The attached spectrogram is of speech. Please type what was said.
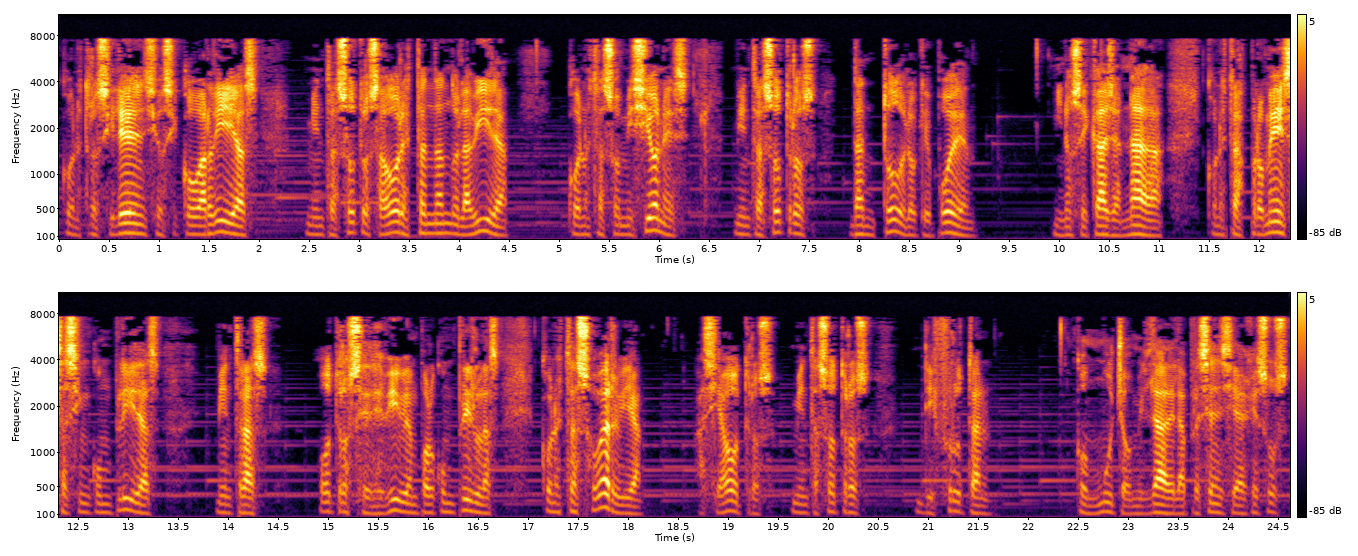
con nuestros silencios y cobardías, mientras otros ahora están dando la vida, con nuestras omisiones, mientras otros dan todo lo que pueden y no se callan nada, con nuestras promesas incumplidas, mientras otros se desviven por cumplirlas, con nuestra soberbia hacia otros, mientras otros disfrutan con mucha humildad de la presencia de Jesús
